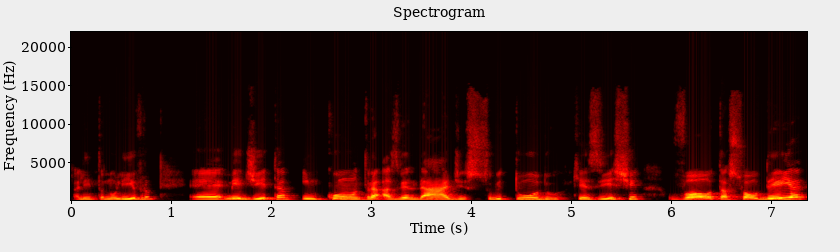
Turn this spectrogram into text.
ali então no livro, é, medita, encontra as verdades sobre tudo que existe, volta à sua aldeia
